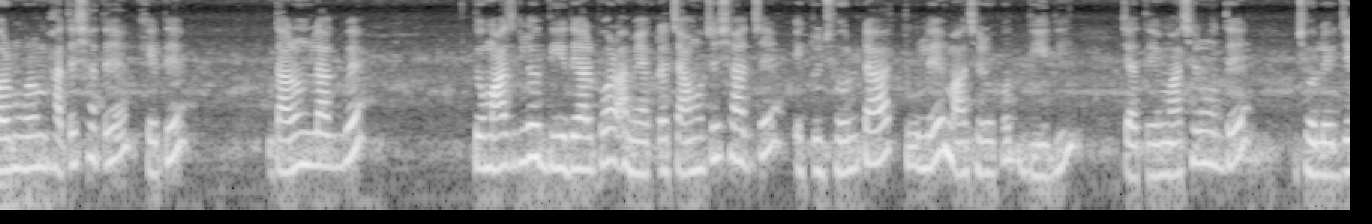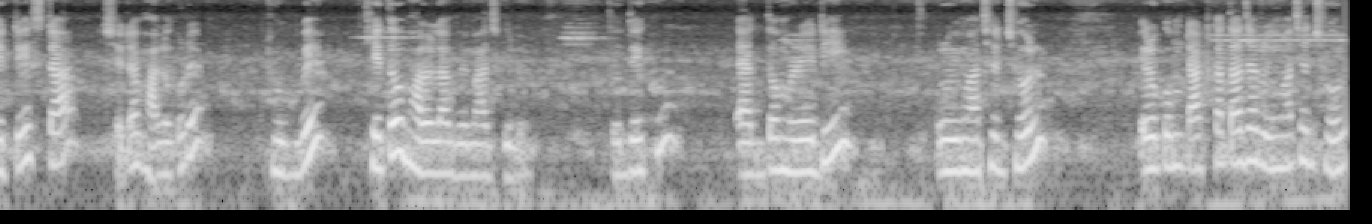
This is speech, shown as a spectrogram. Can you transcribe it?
গরম গরম ভাতের সাথে খেতে দারুণ লাগবে। তো মাছগুলো দিয়ে দেওয়ার পর আমি একটা চামচের সাহায্যে একটু ঝোলটা তুলে মাছের ওপর দিয়ে দিই, যাতে মাছের মধ্যে ঝোলের যে টেস্টটা সেটা ভালো করে ঢুকবে। খেতেও ভালো লাগবে মাছগুলো। তো দেখুন, একদম রেডি রুই মাছের ঝোল। এরকম টাটকা তাজা রুই মাছের ঝোল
